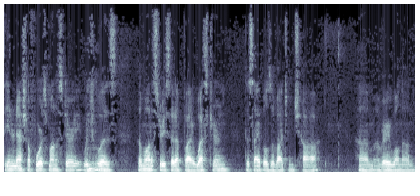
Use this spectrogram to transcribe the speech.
the International Forest Monastery, which mm-hmm. was the monastery set up by Western disciples of Ajahn Chah, um, a very well-known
